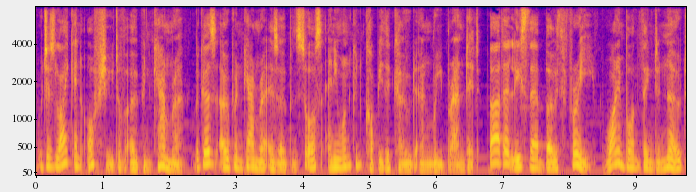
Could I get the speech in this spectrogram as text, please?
which is like an offshoot of Open Camera. Because Open Camera is open source, anyone can copy the code and rebrand it. But at least they're both free. One important thing to note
